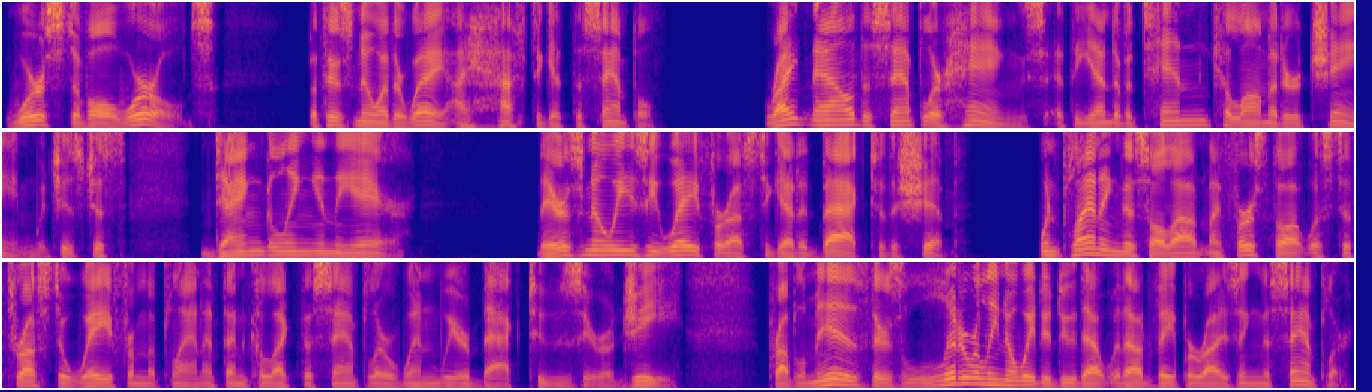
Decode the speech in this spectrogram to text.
Worst of all worlds. But there's no other way. I have to get the sample. Right now, the sampler hangs at the end of a 10 kilometer chain, which is just dangling in the air. There's no easy way for us to get it back to the ship. When planning this all out, my first thought was to thrust away from the planet, then collect the sampler when we're back to zero G. Problem is, there's literally no way to do that without vaporizing the sampler.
